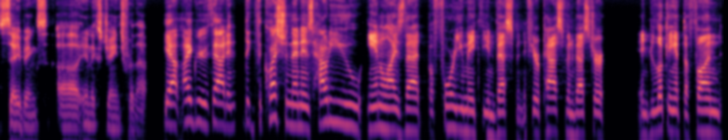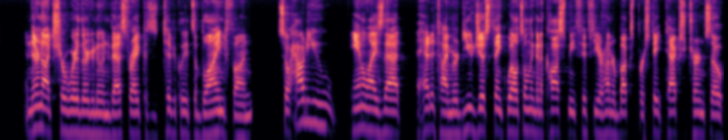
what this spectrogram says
savings uh, in exchange for that. Yeah, I agree with that. And the, the question then is how do you analyze that before you make the investment? If you're a passive investor and you're looking at the fund and they're not sure where they're going to invest, right? Because typically it's a blind fund. So, how do you analyze that ahead of time? Or do you just think, well, it's only going to cost me 50 or 100 bucks per state tax return. So,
